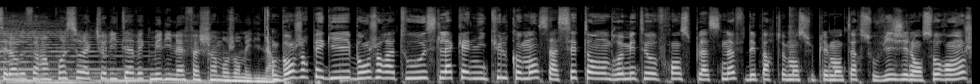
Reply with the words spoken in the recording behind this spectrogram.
C'est l'heure de faire un point sur l'actualité avec Mélina Fachin. Bonjour Mélina. Bonjour Peggy, bonjour à tous. La canicule commence à s'étendre. Météo France place 9 départements supplémentaires sous vigilance orange.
